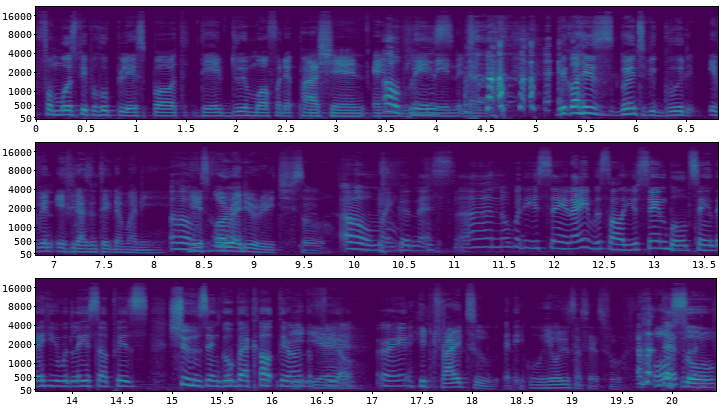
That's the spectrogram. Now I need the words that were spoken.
for most people who play sport, they do it more for the passion and oh, winning. Because he's going to be good even if he doesn't take the money. Oh, he's boy. already rich, so. Oh my goodness! Uh, nobody is saying. I even saw Usain Bolt saying that he would lace up his shoes and go back out there on the yeah. field. Right? He tried to, and he, he wasn't successful. also,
